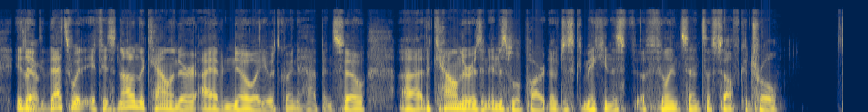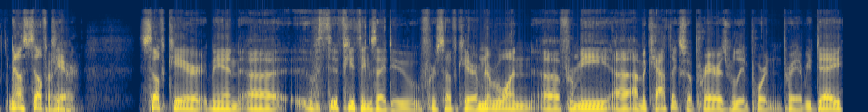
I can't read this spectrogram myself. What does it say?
it's like that's what if it's not on the calendar, I have no idea what's going to happen. So uh, the calendar is an indispensable part of just making this feeling sense of self control. Now, self care. Oh, yeah self care, man. Uh, a few things I do for self care. Number one, uh, for me, uh, I'm a Catholic, so prayer is really important. Pray every day.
